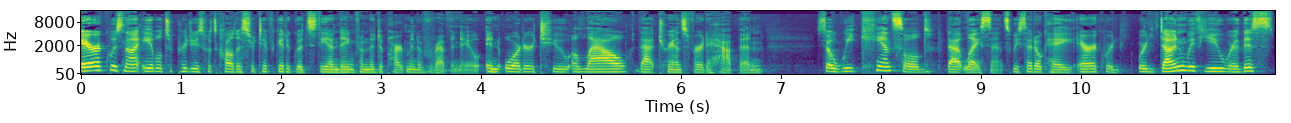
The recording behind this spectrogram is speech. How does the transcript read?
Eric was not able to produce what's called a certificate of good standing from the Department of Revenue in order to allow that transfer to happen. So we canceled that license. We said, okay, Eric, we're, we're done with you where this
